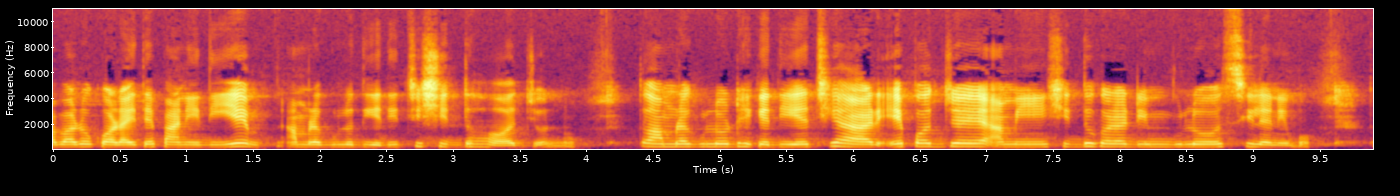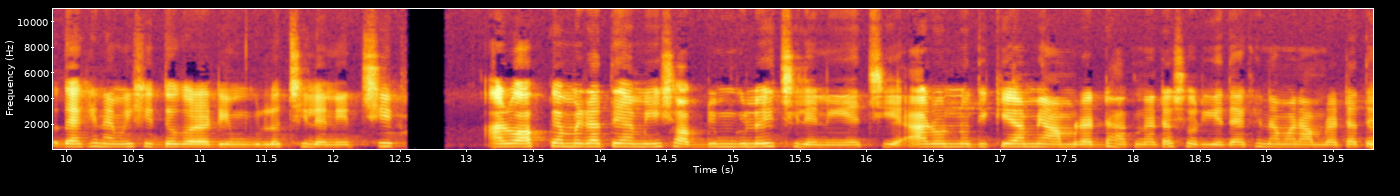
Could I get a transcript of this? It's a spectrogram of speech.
আবারও কড়াইতে পানি দিয়ে আমড়াগুলো দিয়ে দিচ্ছি সিদ্ধ হওয়ার জন্য। তো আমড়াগুলো ঢেকে দিয়েছি, আর এ পর্যায়ে আমি সিদ্ধ করা ডিমগুলো ছিলে নিব। তো দেখেন, আমি সিদ্ধ করা ডিমগুলো ছিলে নিচ্ছি। আর অফ ক্যামেরাতে আমি সব ডিমগুলোই ছিলে নিয়েছি। আর অন্যদিকে আমি আমড়ার ঢাকনাটা সরিয়ে দেখেন, আমার আমড়াটাতে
